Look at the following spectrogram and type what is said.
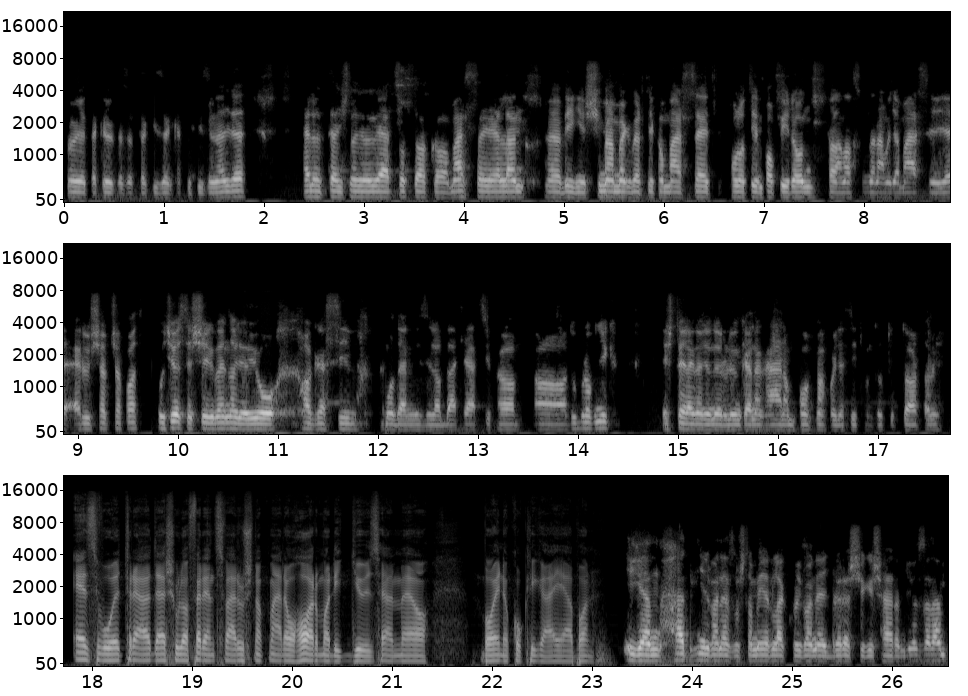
följöttek ők vezettek 12-11-re. Előtte is nagyon játszottak a Marseille ellen, végén simán megverték a Marseille-t, holott én papíron talán azt mondanám, hogy a Marseille erősebb csapat. Úgyhogy összességében nagyon jó, agresszív, modern vízilabdát játszik a, a Dubrovnik és tényleg nagyon örülünk ennek a három pontnak, hogy ezt itt tudtuk tartani. Ez volt ráadásul a Ferencvárosnak már a harmadik győzelme a bajnokok ligájában. Igen, hát nyilván ez most a mérleg, hogy van egy vereség és három győzelem.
